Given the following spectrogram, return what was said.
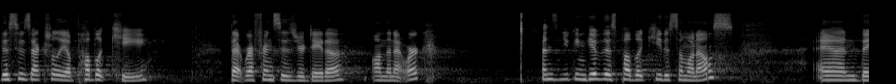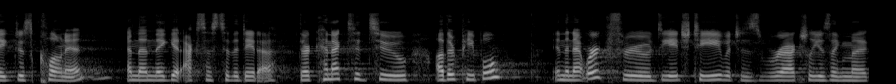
This is actually a public key that references your data on the network. And you can give this public key to someone else, and they just clone it, and then they get access to the data. They're connected to other people in the network through DHT, which is we're actually using the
